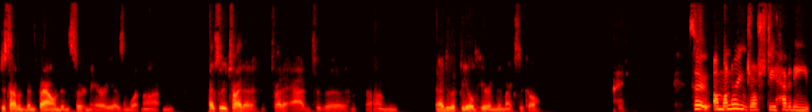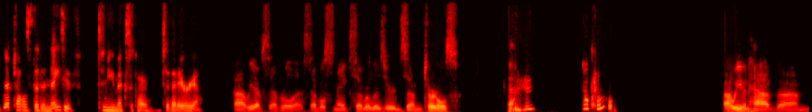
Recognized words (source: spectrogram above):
just haven't been found in certain areas and whatnot. And absolutely try to try to add to the um, add to the field here in New Mexico. So I'm wondering, Josh, do you have any reptiles that are native to New Mexico, to that area? Uh, we have several uh, several snakes, several lizards, um, turtles. Oh, cool. Uh, we even have um,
